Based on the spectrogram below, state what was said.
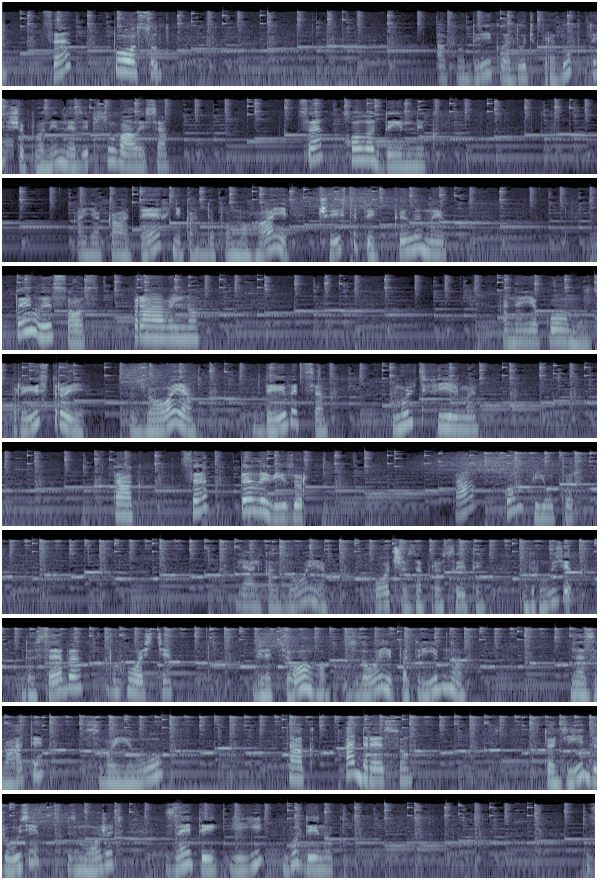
це посуд. А куди кладуть продукти, щоб вони не зіпсувалися? Це холодильник. А яка техніка допомагає чистити килими? Пилисос. Правильно. А на якому пристрої Зоя дивиться мультфільми? Так, це телевізор та комп'ютер. Лялька Зоя хоче запросити друзів до себе в гості. Для цього Зої потрібно назвати свою так, адресу. Тоді друзі зможуть знайти її будинок.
